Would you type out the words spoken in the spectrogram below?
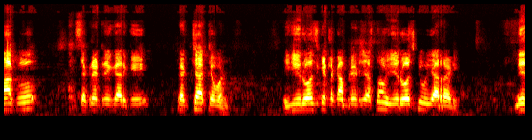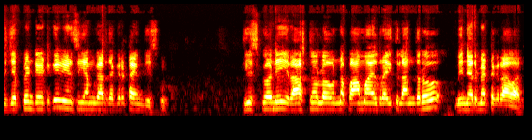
మాకు సెక్రటరీ గారికి హెడ్ చార్ట్ ఇవ్వండి. ఈ రోజుకి ఇట్లా కంప్లీట్ చేస్తాం ఈ రోజుకి వీఆర్ రెడీ మీరు చెప్పిన డేట్కి నేను సీఎం గారి దగ్గర టైం తీసుకుంటాను తీసుకొని రాష్ట్రంలో ఉన్న పామాయిల్ రైతులందరూ మీ నెరమెట్టకు రావాలి.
